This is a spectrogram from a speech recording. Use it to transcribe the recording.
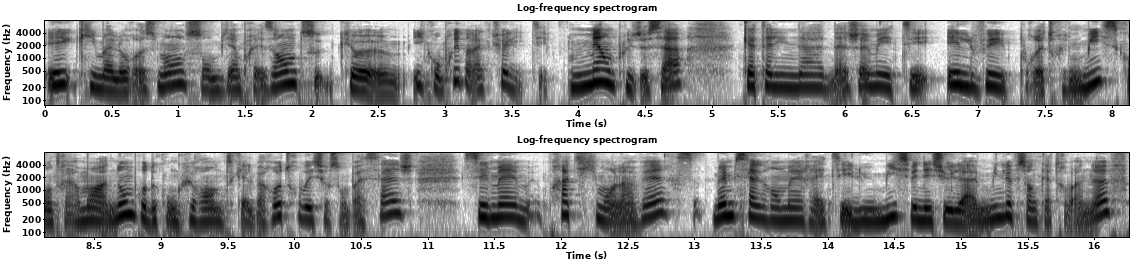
et qui malheureusement sont bien présentes, y compris dans l'actualité. Mais en plus de ça, Catalina n'a jamais été élevée pour être une Miss, contrairement à nombre de concurrentes qu'elle va retrouver sur son passage. C'est même pratiquement l'inverse. Même sa grand-mère a été élue Miss Venezuela en 1989,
